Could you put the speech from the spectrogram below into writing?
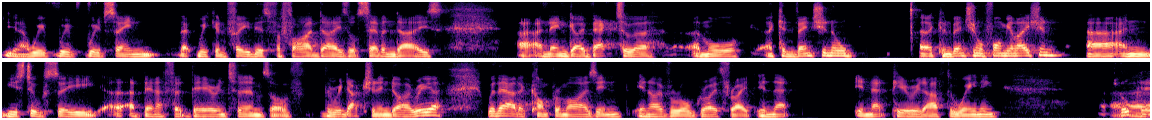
you know, we've, we've, we've seen that we can feed this for five days or seven days uh, and then go back to a, a more a conventional, conventional formulation uh, and you still see a, benefit there in terms of the reduction in diarrhea without a compromise in, in overall growth rate in that in that period after weaning. Okay,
